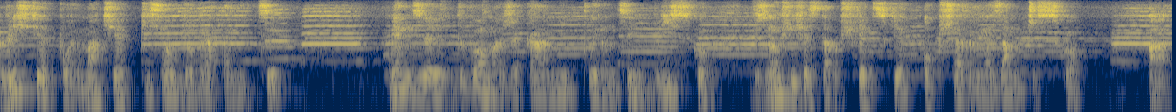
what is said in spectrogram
W liście poemacie pisał do bratanicy. Między dwoma rzekami płynącymi blisko wznosi się staroświeckie, obszerne zamczysko. A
